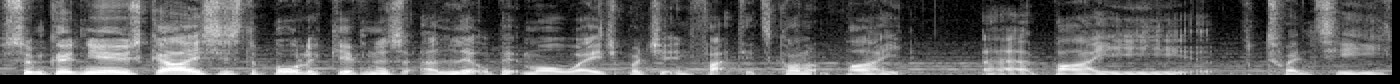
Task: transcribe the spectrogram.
Some good news, guys, is the board have given us a little bit more wage budget. In fact, it's gone up by uh, by 25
